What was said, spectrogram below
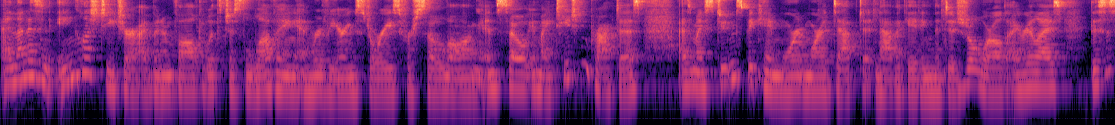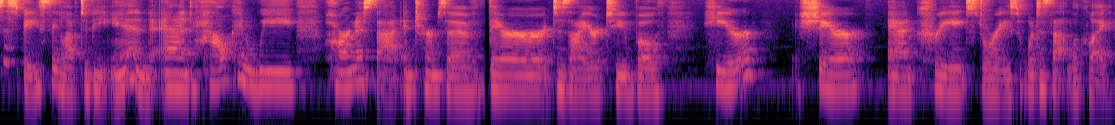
And then as an English teacher, I've been involved with just loving and revering stories for so long. And so in my teaching practice, as my students became more and more adept adept at navigating the digital world, I realized this is a space they love to be in. And how can we harness that in terms of their desire to both hear, share, and create stories. What does that look like?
